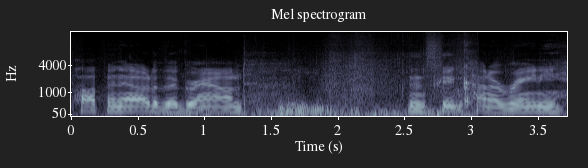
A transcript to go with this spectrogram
popping out of the ground. And it's getting kind of rainy.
